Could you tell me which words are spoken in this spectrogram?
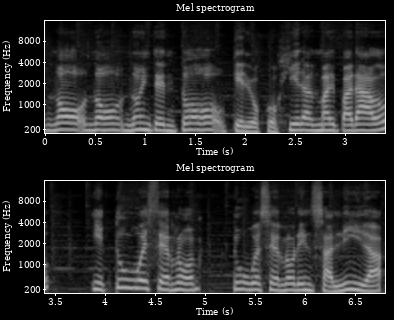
no, no, no intentó que lo cogieran mal parado, y tuvo ese error, tuvo ese error en salida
